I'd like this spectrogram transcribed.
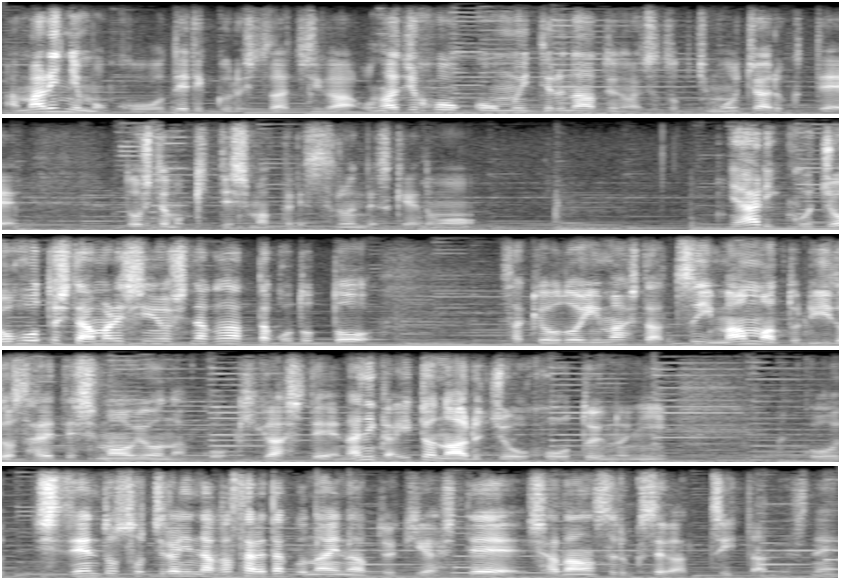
あまりにもこう出てくる人たちが同じ方向を向いてるなというのがちょっと気持ち悪くて、どうしても切ってしまったりするんですけれども、やはりこう情報としてあまり信用しなくなったことと、先ほど言いました、ついまんまとリードされてしまうようなこう気がして、何か意図のある情報というのに、こう自然とそちらに流されたくないなという気がして、遮断する癖がついたんですね。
